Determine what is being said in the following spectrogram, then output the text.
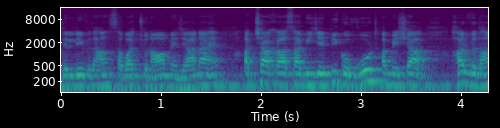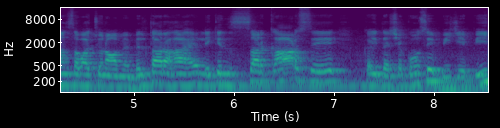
दिल्ली विधानसभा चुनाव में जाना है। अच्छा खासा बीजेपी को वोट हमेशा हर विधानसभा चुनाव में मिलता रहा है, लेकिन सरकार से, कई दशकों से बीजेपी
